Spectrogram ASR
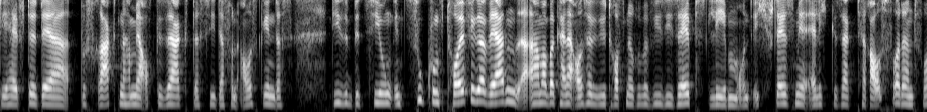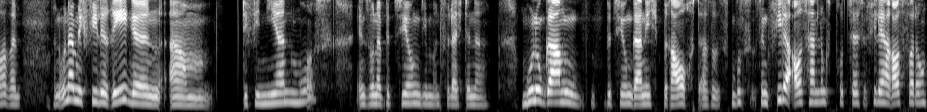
die Hälfte der Befragten haben ja auch gesagt, dass sie davon ausgehen, dass diese Beziehungen in Zukunft häufiger werden, haben aber keine Aussage getroffen darüber, wie sie selbst leben. Und ich stelle es mir ehrlich gesagt herausfordernd vor, weil man unheimlich viele Regeln ähm, definieren muss in so einer Beziehung, die man vielleicht in einer monogamen Beziehung gar nicht braucht. Also es muss, es sind viele Aushandlungsprozesse, viele Herausforderungen,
